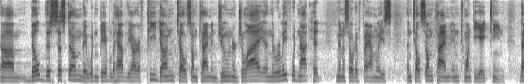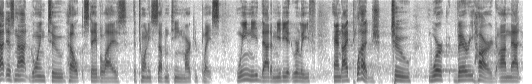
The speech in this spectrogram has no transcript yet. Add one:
um, build this system. They wouldn't be able to have the RFP done till sometime in June or July, and the relief would not hit Minnesota families until sometime in 2018. That is not going to help stabilize the 2017 marketplace. We need that immediate relief, and I pledge to work very hard on that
